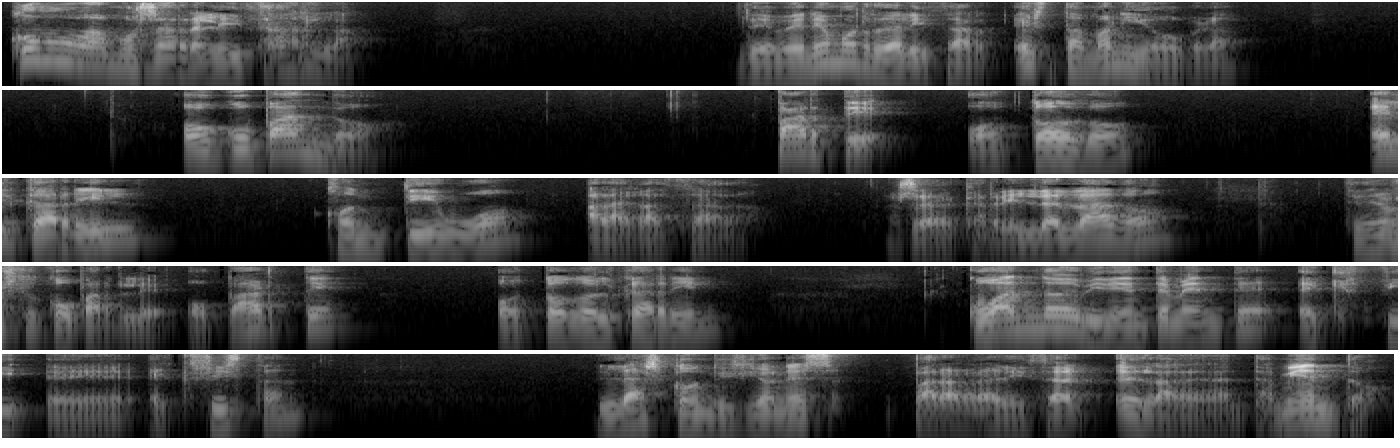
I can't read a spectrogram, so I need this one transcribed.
¿cómo vamos a realizarla? Deberemos realizar esta maniobra ocupando parte o todo el carril contiguo a la calzada o sea, el carril del lado, tendremos que ocuparle o parte o todo el carril cuando evidentemente eh, existan las condiciones para realizar el adelantamiento.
